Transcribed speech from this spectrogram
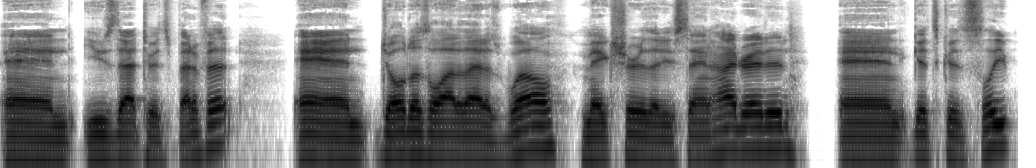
and use that to its benefit. And Joel does a lot of that as well. Make sure that he's staying hydrated and gets good sleep.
